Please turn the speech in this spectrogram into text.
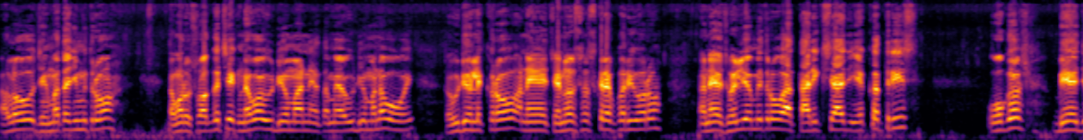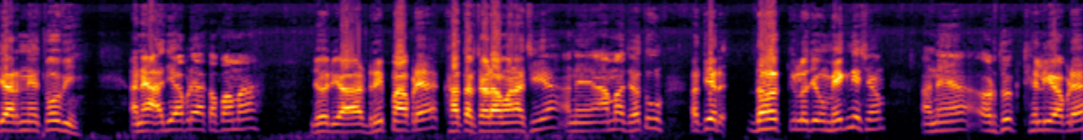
હાલો, જય માતાજી મિત્રો. તમારું સ્વાગત છે એક નવા વિડીયોમાં ને તમે આ વિડીયોમાં નવો હોય તો વીડિયો લાઈક કરો અને ચેનલ સબસ્ક્રાઈબ કરી કરો અને જોઈ લો મિત્રો, આ તારીખ છે આજ એકત્રીસ ઓગસ્ટ બે હજાર ને ચોવીસ. અને આજે આપણે આ કપામાં લ્યો આ ડ્રીપમાં આપણે ખાતર ચડાવવાના છીએ. અને આમાં જ હતું, અત્યારે દહ કિલો જેવું મેગ્નેશિયમ અને અડધું થેલી આપણે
